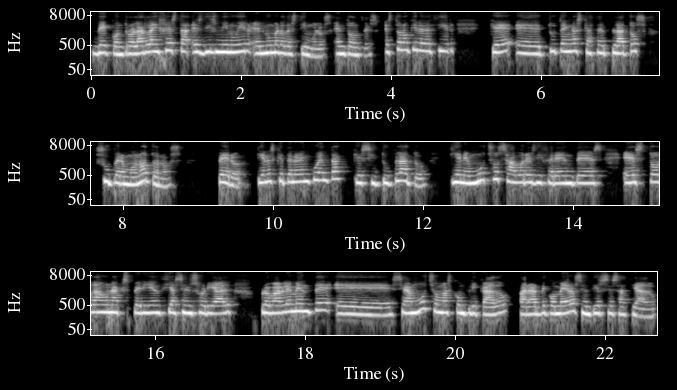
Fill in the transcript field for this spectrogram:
de controlar la ingesta es disminuir el número de estímulos. Entonces, esto no quiere decir que eh, tú tengas que hacer platos súper monótonos, pero tienes que tener en cuenta que si tu plato tiene muchos sabores diferentes, es toda una experiencia sensorial, probablemente eh, sea mucho más complicado parar de comer o sentirse saciado.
